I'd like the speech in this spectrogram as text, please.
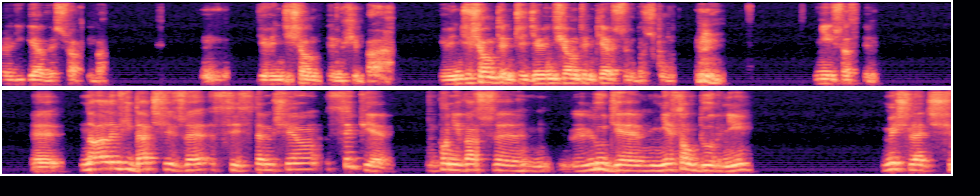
religia wyszła chyba w 90 chyba, 90 czy 91 do szkół. Mniejsza z tym. E, no ale widać, że system się sypie, ponieważ e, ludzie nie są durni, myśleć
